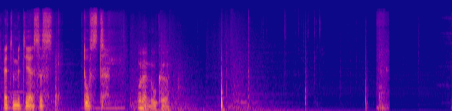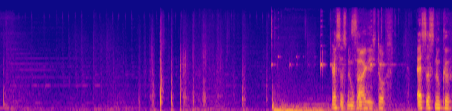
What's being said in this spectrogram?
Ich wette mit dir, ist es Dust. Oder Nuke. Es ist Das Nuke. sage ich doch. Es ist Nuke.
